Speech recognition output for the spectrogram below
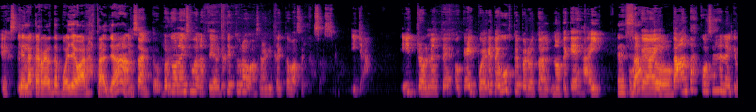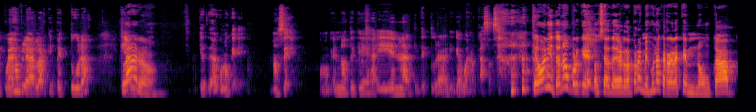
es que la carrera te puede llevar hasta allá. exacto, porque uno dice, bueno, estudiar arquitectura, va a ser arquitecto, va a hacer casas y ya. Y realmente, ok, puede que te guste, pero tal, no te quedes ahí. Como que hay Exacto. tantas cosas en las que puedes emplear la arquitectura que- Claro. que te da como que, no sé, como que no te quedes ahí en la arquitectura que, que bueno, casas. Qué bonito, ¿no? Porque, o sea, de verdad para mí es una carrera que nunca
